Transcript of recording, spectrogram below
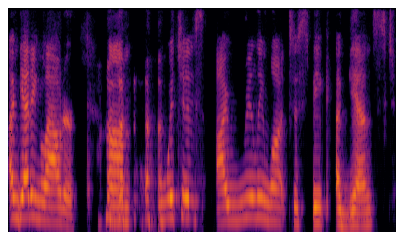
am getting louder, um, which is I really want to speak against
